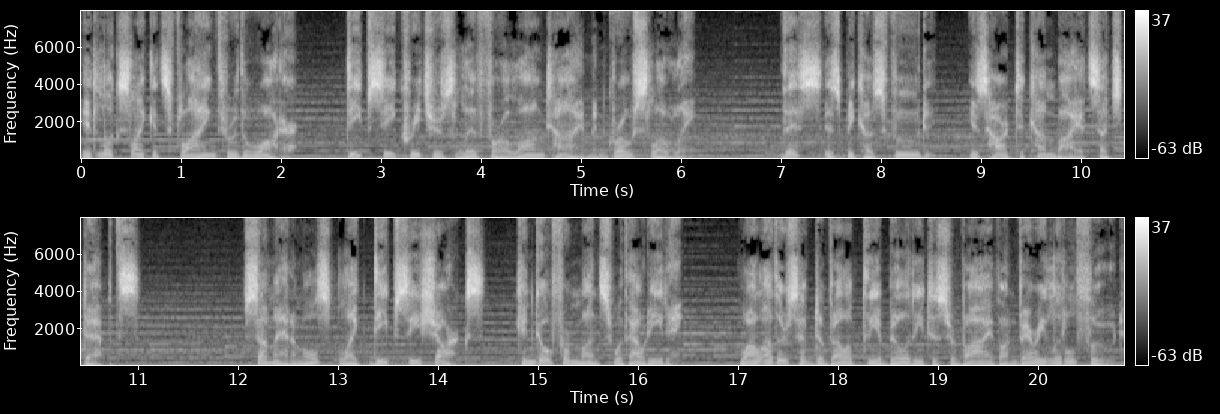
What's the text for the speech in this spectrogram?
It looks like it's flying through the water. Deep sea creatures live for a long time and grow slowly. This is because food is hard to come by at such depths. Some animals, like deep sea sharks, can go for months without eating, while others have developed the ability to survive on very little food.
